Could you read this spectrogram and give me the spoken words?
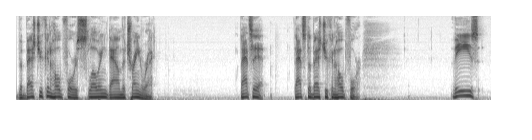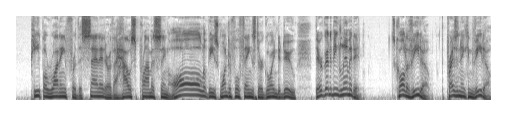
The best you can hope for is slowing down the train wreck. That's it. That's the best you can hope for. These people running for the Senate or the House promising all of these wonderful things they're going to do, they're going to be limited. It's called a veto. The president can veto.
